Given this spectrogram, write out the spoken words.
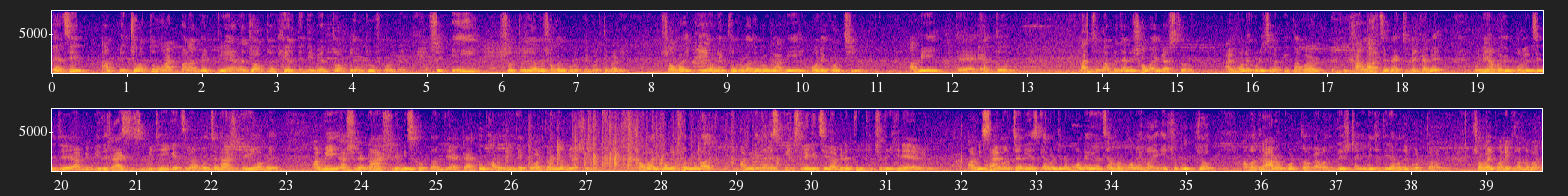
দ্যাটস ইট আপনি যত মাঠ বানাবেন প্লেয়াররা যত খেলতে দিবেন, তত ইমপ্রুভ করবে। সে এই সত্য যদি আমরা সবাই উপলব্ধি করতে পারি। সবাইকে অনেক ধন্যবাদ এবং আমি মনে করছি, আমি এত ব্যস্ত তো আমরা জানি সবাই ব্যস্ত। আমি মনে করেছিলাম, কিন্তু আমার খালা আছেন একজন এখানে। উনি আমাকে বলেছেন যে, আমি বিদেশে আইসিসি মিটিংয়ে গেছিলাম বলছেন আসতেই হবে। আমি আসলে না আসলে মিস করতাম যে, একটা এত ভালো জিনিস দেখতে পারতাম না আমি আসলে। সবাইকে অনেক ধন্যবাদ। আমি কিন্তু একটা স্পিচ লিখেছিলাম, এটা থেকে কিছু দেখিনি আমি। আমি সাইমন টানিয়াসকে আমার যেটা মনে হয়েছে, আমার মনে হয় এসব উদ্যোগ আমাদের আরও করতে হবে, আমাদের দেশটাকে নিজেদের আমাদের করতে হবে। সবাইকে অনেক ধন্যবাদ।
